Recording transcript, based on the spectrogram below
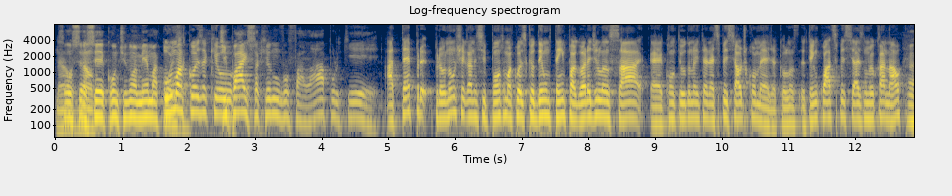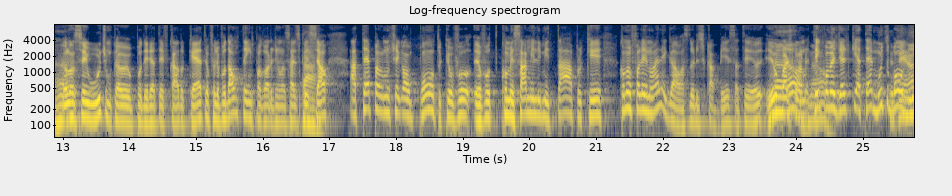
não, Ou você, não. você continua a mesma coisa? Uma coisa que eu- Tipo, ah, isso aqui eu não vou falar porque... Até pra, pra eu não chegar nesse ponto, uma coisa que eu dei um tempo agora é de lançar é, conteúdo na internet especial de comédia. Que eu, lance- eu tenho quatro especiais no meu canal. Eu lancei o último, que eu, poderia ter ficado quieto. Eu falei, vou dar um tempo agora de lançar esse Tá. especial. Até pra não chegar ao ponto que eu vou, eu vou começar a me limitar, porque, como eu falei, não é legal as dores de cabeça. Ter, eu, eu Não, particularmente. Tem não. comediante que é até muito Você bom tem nisso,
